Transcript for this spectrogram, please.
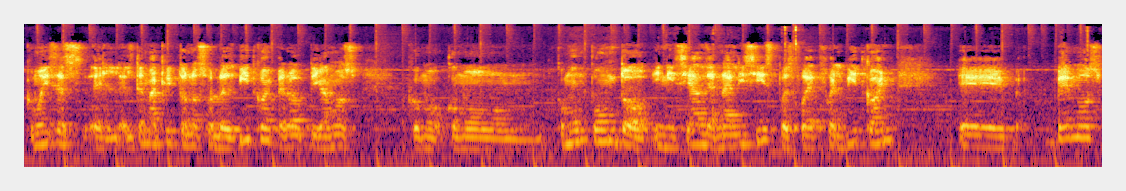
Como dices, el, el tema cripto no solo es Bitcoin, pero digamos como, como, como un punto inicial de análisis, pues fue, fue el Bitcoin. Eh, vemos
